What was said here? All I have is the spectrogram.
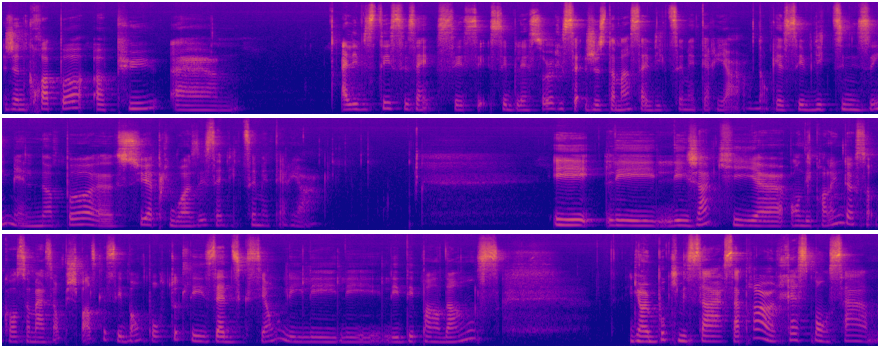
je ne crois pas, a pu euh, aller visiter ses, blessures et justement sa victime intérieure. Donc, elle s'est victimisée, mais elle n'a pas euh, su apprivoiser sa victime intérieure. Et les, gens qui euh, ont des problèmes de consommation, puis je pense que c'est bon pour toutes les addictions, les, dépendances, il y a un bouc émissaire. Ça prend un responsable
